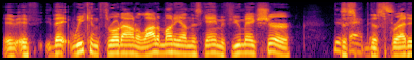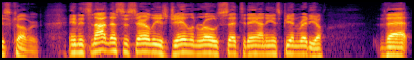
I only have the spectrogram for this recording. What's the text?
If, if they we can throw down a lot of money on this game if you make sure This the, the spread is covered. And it's not necessarily, as Jalen Rose said today on ESPN Radio, that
